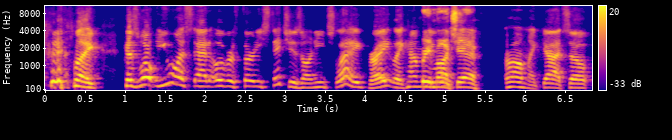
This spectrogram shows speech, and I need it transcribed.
like, because what you must had over 30 stitches on each leg, right? Like, how many? Pretty much, yeah. Oh my God. So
